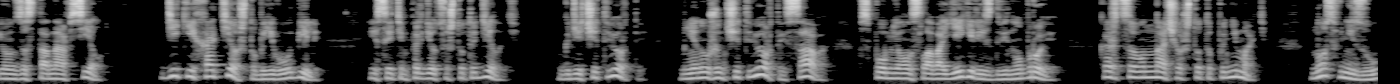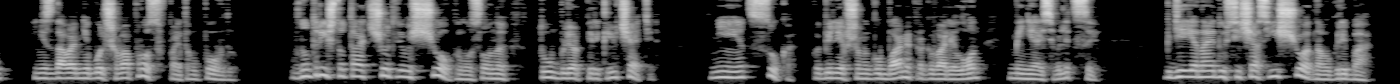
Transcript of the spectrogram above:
и он, застонав, сел. Дикий хотел, чтобы его убили. И с этим придется что-то делать. Где четвертый? Мне нужен четвертый, Сава. Вспомнил он слова егеря и сдвинул брови. Кажется, он начал что-то понимать. Нос внизу, и не задавай мне больше вопросов по этому поводу. Внутри что-то отчетливо щелкнуло, словно тумблер-переключатель. «Нет, сука», — побелевшими губами проговорил он, меняясь в лице. «Где я найду сейчас еще одного гриба?»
